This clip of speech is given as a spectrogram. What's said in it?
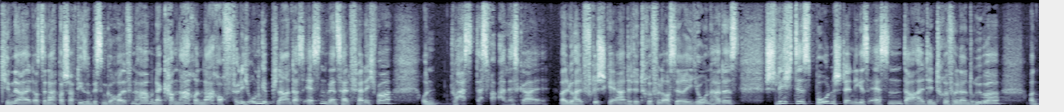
Kinder halt aus der Nachbarschaft, die so ein bisschen geholfen haben. Und dann kam nach und nach auch völlig ungeplant das Essen, wenn es halt fertig war. Und du hast, das war alles geil. Weil du halt frisch geerntete Trüffel aus der Region hattest. Schlichtes, bodenständiges Essen, da halt den Trüffel dann drüber. Und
